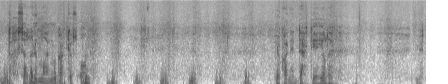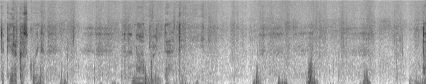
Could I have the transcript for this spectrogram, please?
Mutta sellainen maailmankaikkeus on. Jokainen tähti ei ole yhtä kirkas kuin naapurin tähti. Mutta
